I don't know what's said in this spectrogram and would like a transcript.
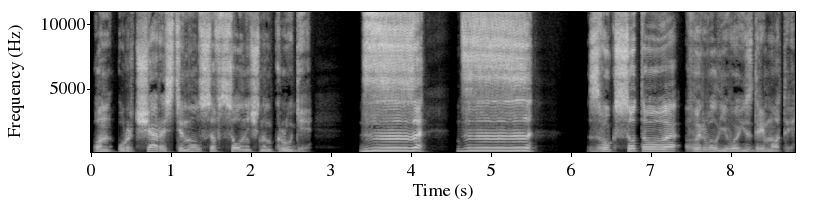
Он урча растянулся в солнечном круге. «Дзззз! Дзззз!» Звук сотового вырвал его из дремоты.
